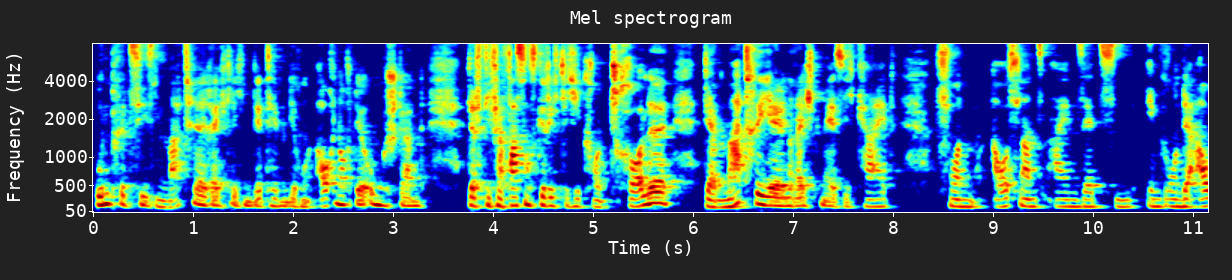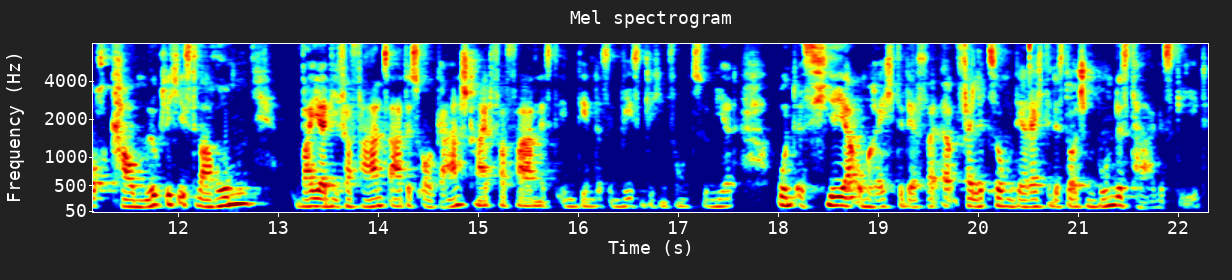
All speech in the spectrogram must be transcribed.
unpräzisen materiellrechtlichen Determinierung auch noch der Umstand, dass die verfassungsgerichtliche Kontrolle der materiellen Rechtmäßigkeit von Auslandseinsätzen im Grunde auch kaum möglich ist. Warum? Weil ja die Verfahrensart des Organstreitverfahren ist, in dem das im Wesentlichen funktioniert und es hier ja um Rechte der Ver äh, Verletzung der Rechte des Deutschen Bundestages geht.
